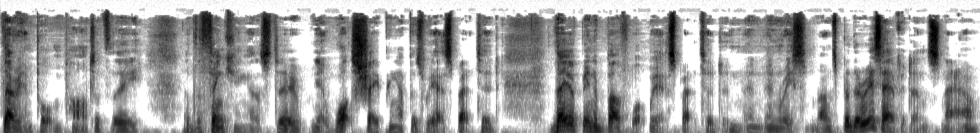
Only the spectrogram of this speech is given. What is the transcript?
very important part of the of the thinking as to you know, what's shaping up as we expected. They have been above what we expected in, in, in recent months, but there is evidence now,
